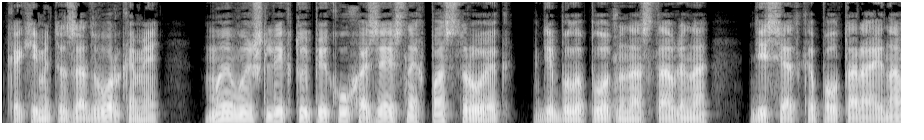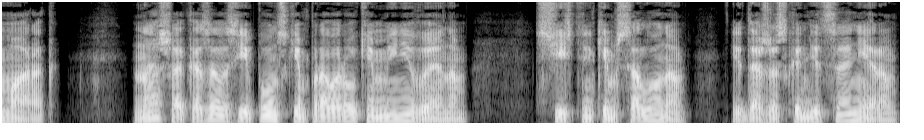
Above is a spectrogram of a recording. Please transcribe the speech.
Какими-то задворками мы вышли к тупику хозяйственных построек, где было плотно наставлено десятка-полтора иномарок. Наша оказалась японским праворуким минивеном, с чистеньким салоном и даже с кондиционером,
